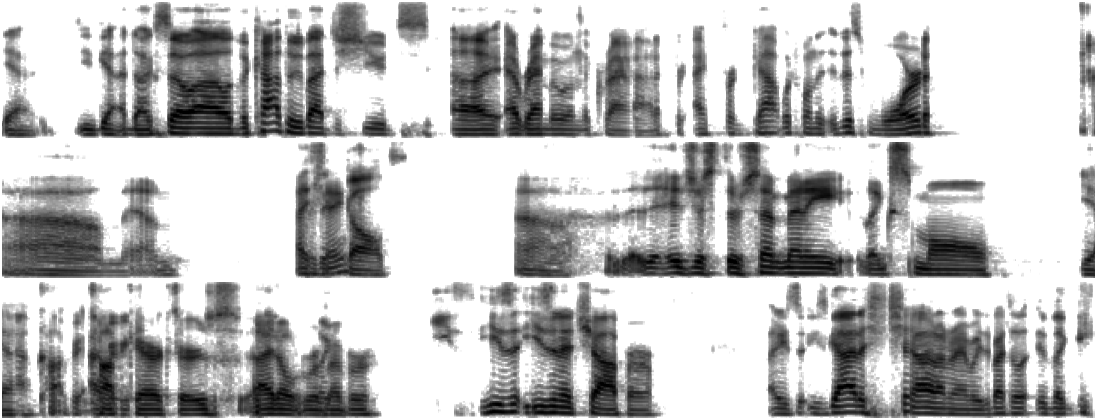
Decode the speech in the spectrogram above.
Yeah, you got a dog. So uh, the cop who's about to shoot uh, at Rambo in the crowd. I, for, I forgot which one. Is this Ward? Oh man, I it think. Galt. Uh, it's just there's so many like small Yeah, I cop, forget- I cop characters. I don't remember. he's he's he's in a chopper. He's, he's got a shot on Rambo. He's about to like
